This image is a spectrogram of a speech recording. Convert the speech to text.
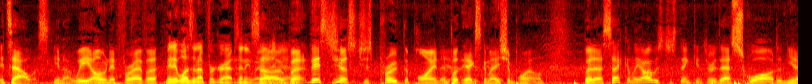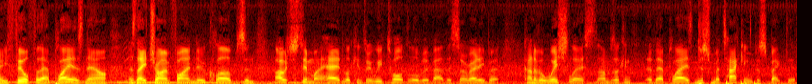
It's ours. You know, we own it forever. I mean, it wasn't up for grabs anyway. So, yeah. but this just just proved the point and put the exclamation point on. But uh, secondly, I was just thinking through their squad, and you know, you feel for their players now as they try and find new clubs. And I was just in my head looking through. We've talked a little bit about this already, but kind of a wish list. And I was looking at their players, and just from attacking perspective,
